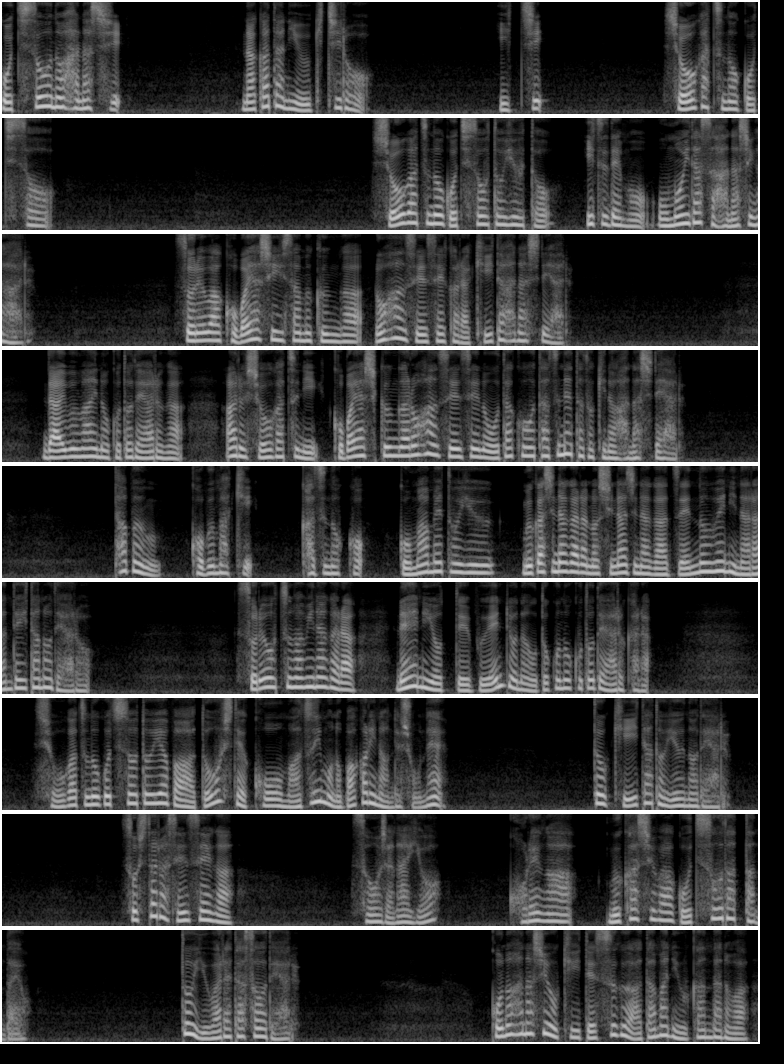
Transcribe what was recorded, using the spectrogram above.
ごちそうの話。中谷浮吉郎。1正月のごちそう。正月のごちそうというといつでも思い出す話がある。それは小林勇君が露伴先生から聞いた話である。だいぶ前のことであるがある正月に小林君が露伴先生のお宅を訪ねた時の話である。多分昆布巻き数の子ごまめという昔ながらの品々が膳の上に並んでいたのであろう。それをつまみながら例によって無遠慮な男のことであるから。正月のごちそうといえばどうしてこうまずいものばかりなんでしょうね。と聞いたというのである。そしたら先生が「そうじゃないよ。これが昔はごちそうだったんだよ」と言われたそうである。この話を聞いてすぐ頭に浮かんだのは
